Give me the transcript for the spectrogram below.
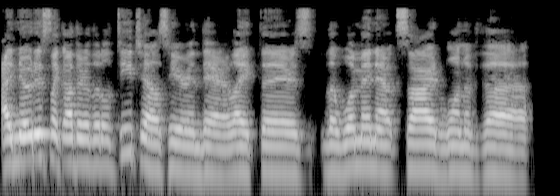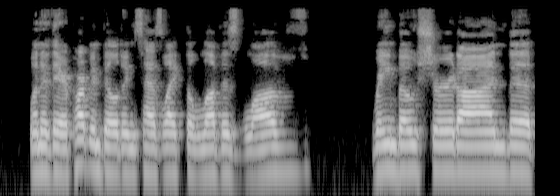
I noticed like other little details here and there. Like there's the woman outside one of the one of their apartment buildings has like the love is love rainbow shirt on. The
